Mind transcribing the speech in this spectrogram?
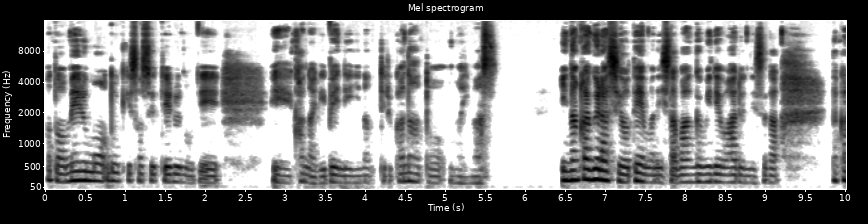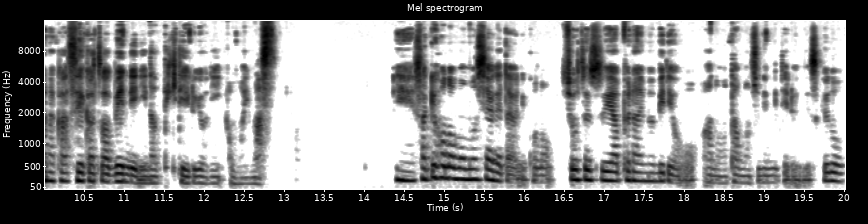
あとはメールも同期させてるので、えー、かなり便利になってるかなと思います。田舎暮らしをテーマにした番組ではあるんですが、なかなか生活は便利になってきているように思います。えー、先ほども申し上げたように、この小説やプライムビデオをあの端末で見てるんですけど、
